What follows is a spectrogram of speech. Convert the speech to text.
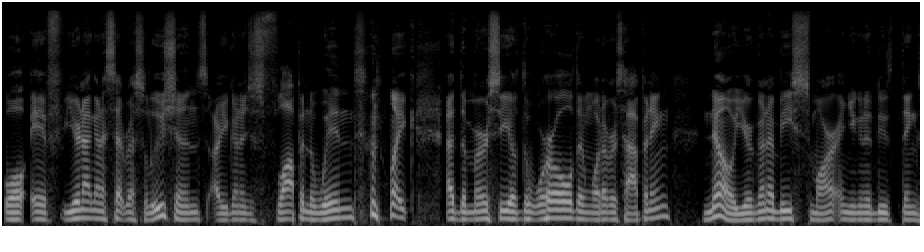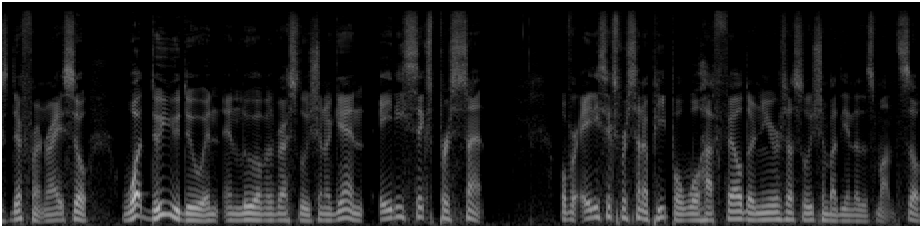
well if you're not going to set resolutions are you going to just flop in the wind like at the mercy of the world and whatever's happening no you're going to be smart and you're going to do things different right so what do you do in, in lieu of a resolution again 86% over 86% of people will have failed their New Year's resolution by the end of this month. So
